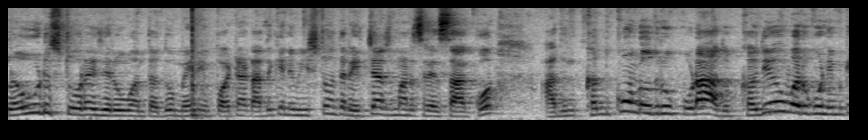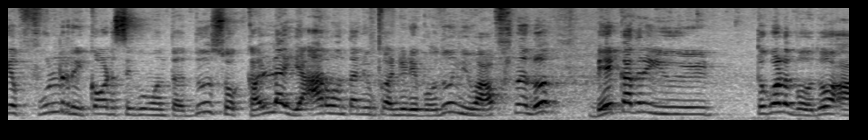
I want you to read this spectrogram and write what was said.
ಕ್ಲೌಡ್ ಸ್ಟೋರೇಜ್ ಇರುವಂಥದ್ದು ಮೇನ್ ಇಂಪಾರ್ಟೆಂಟ್ ಅದಕ್ಕೆ ನೀವು ಇಷ್ಟು ಅಂತ ರಿಚಾರ್ಜ್ ಮಾಡಿಸ್ರೆ ಸಾಕು. ಅದನ್ನ ಕದ್ಕೊಂಡು ಹೋದ್ರೂ ಕೂಡ ಅದು ಕದಿಯೋವರೆಗೂ ನಿಮಗೆ ಫುಲ್ ರೆಕಾರ್ಡ್ ಸಿಗುವಂಥದ್ದು. ಸೊ ಕಳ್ಳ ಯಾರು ಅಂತ ನೀವು ಕಂಡುಹಿಡಿಬೋದು. ನೀವು ಆಪ್ಷನಲ್ಲು ಬೇಕಾದರೆ ತಗೊಳ್ಬೋದು, ಆ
